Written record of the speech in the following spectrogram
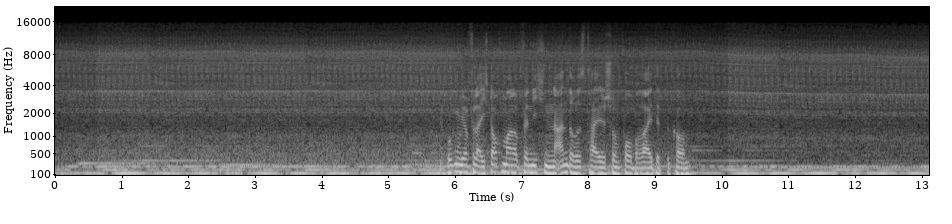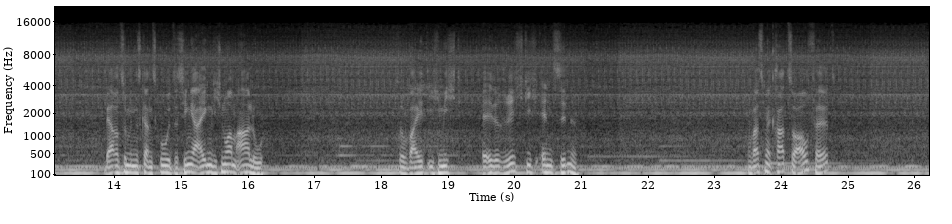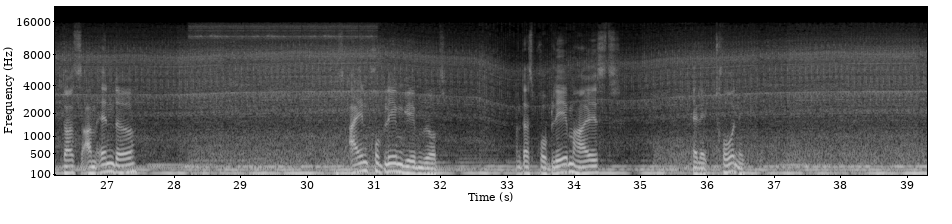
Dann gucken wir vielleicht doch mal, ob wir nicht ein anderes Teil schon vorbereitet bekommen. Wäre zumindest ganz gut. Das hing ja eigentlich nur am Alu. Soweit ich mich äh, richtig entsinne. Und was mir gerade so auffällt, dass am Ende es ein Problem geben wird. Und das Problem heißt Elektronik.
